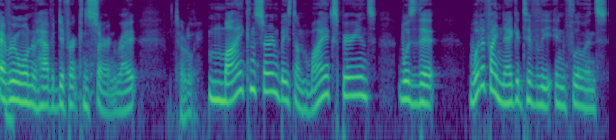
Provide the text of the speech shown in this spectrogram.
everyone would have a different concern right? Totally. My concern based on my experience was that what if i negatively influence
